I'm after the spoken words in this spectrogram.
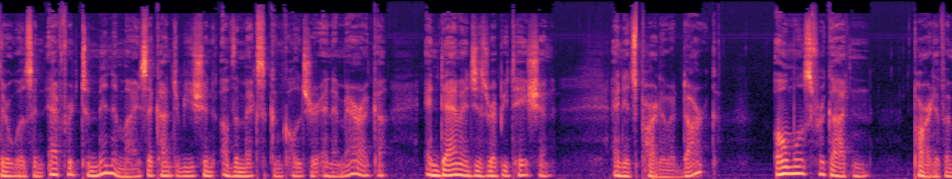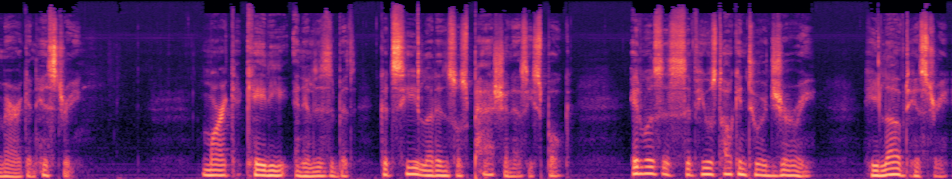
there was an effort to minimize the contribution of the Mexican culture in America and damage his reputation, and it's part of a dark, almost forgotten part of American history. Mark, Katie, and Elizabeth could see Lorenzo's passion as he spoke, it was as if he was talking to a jury. He loved history,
